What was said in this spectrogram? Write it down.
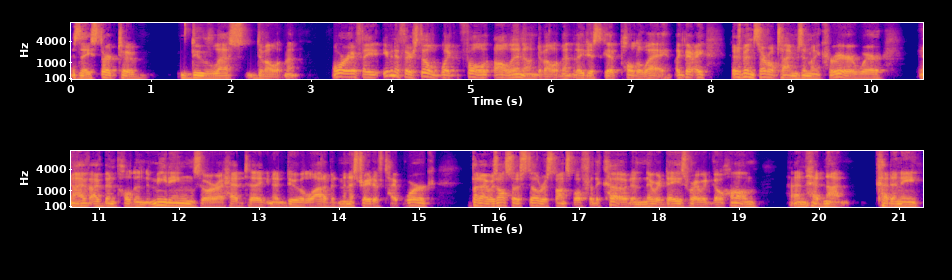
as they start to do less development, or if they even if they're still like full all in on development, they just get pulled away. Like there, I, there's been several times in my career where you know I've I've been pulled into meetings or I had to you know do a lot of administrative type work, but I was also still responsible for the code. And there were days where I would go home and had not cut any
